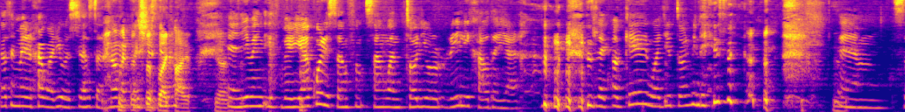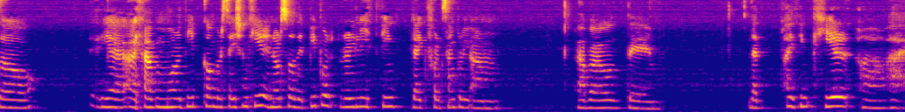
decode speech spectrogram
doesn't matter how are you it's just a normal question it's just like you know? hi. Yeah. And even if very awkward, if some, someone told you really how they are, it's like, okay, what you told me this. Um, so, yeah, I have more deep conversation here, and also the people really think, like, for example, um, about the that I think here, uh, I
